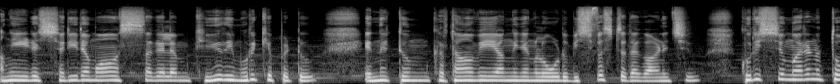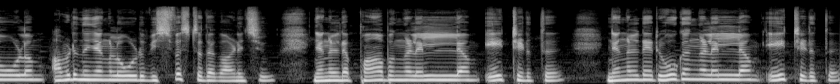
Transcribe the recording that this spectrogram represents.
അങ്ങയുടെ ശരീരമാസകലം കീറി മുറിക്കപ്പെട്ടു. എന്നിട്ടും കർത്താവെ അങ്ങ് ഞങ്ങളോട് വിശ്വസ്തത കാണിച്ചു. കുരിശു മരണത്തോളം അവിടുന്ന് ഞങ്ങളോട് വിശ്വസ്തത കാണിച്ചു. ഞങ്ങളുടെ പാപങ്ങളെല്ലാം ഏറ്റെടുത്ത് ഞങ്ങളുടെ രോഗങ്ങളെല്ലാം ഏറ്റെടുത്ത്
